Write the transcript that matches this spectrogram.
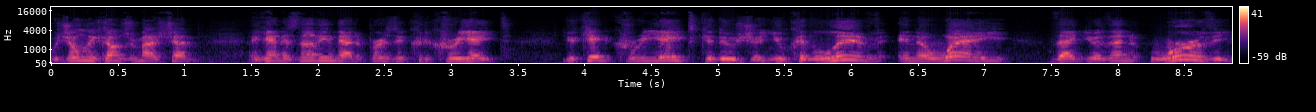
which only comes from Hashem. Again, it's nothing that a person could create. You can't create Kedusha. You can live in a way that you're then worthy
